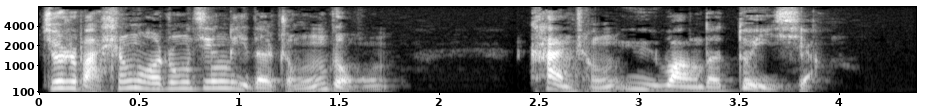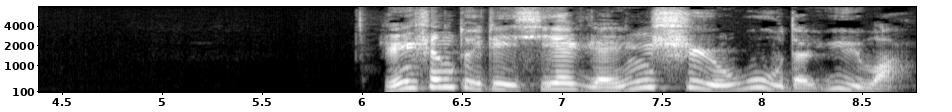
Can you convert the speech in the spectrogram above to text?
就是把生活中经历的种种看成欲望的对象。人生对这些人事物的欲望。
